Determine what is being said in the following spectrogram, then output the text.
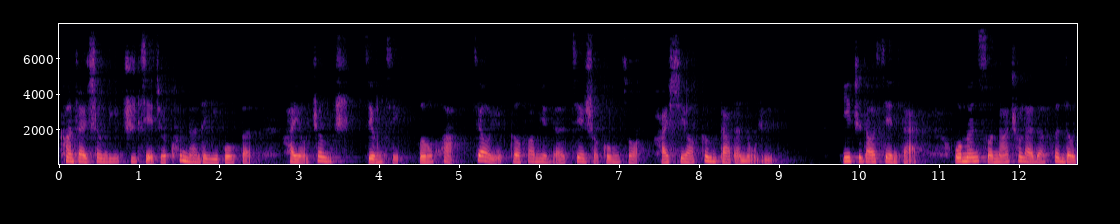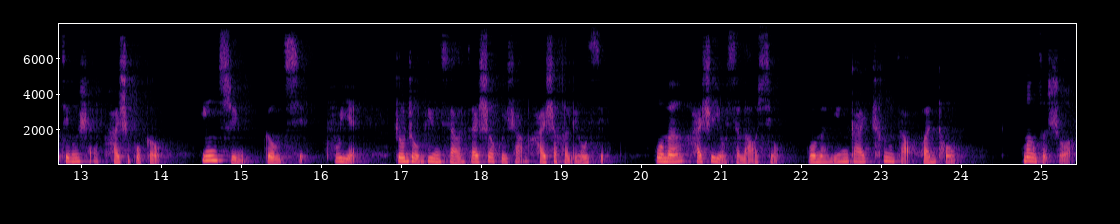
抗战胜利只解决困难的一部分，还有政治、经济、文化、教育各方面的建设工作还需要更大的努力。一直到现在，我们所拿出来的奋斗精神还是不够，因循苟且、敷衍，种种病象在社会上还是很流行。我们还是有些老朽，我们应该趁早还童。孟子说：“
